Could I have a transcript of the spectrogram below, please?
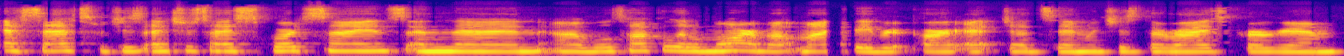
ess which is exercise sports science and then uh, we'll talk a little more about my favorite part at judson which is the rise program.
